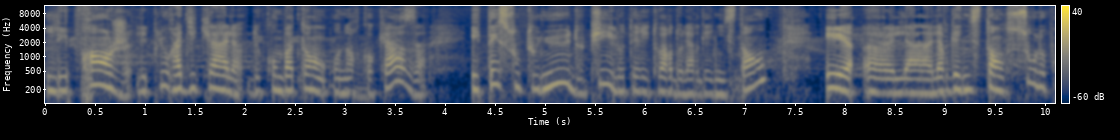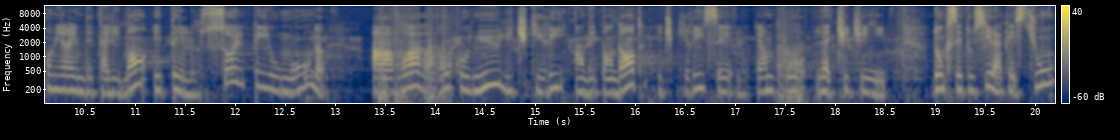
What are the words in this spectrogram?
les franges les plus radicales de combattants au Nord-Caucase étaient soutenues depuis le territoire de l'Afghanistan et euh, l'Afghanistan, sous le premier règne des talibans, était le seul pays au monde à avoir reconnu l'Ichkiri indépendante. L'Ichkiri, c'est le terme pour la Tchétchénie. Donc c'est aussi la question,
